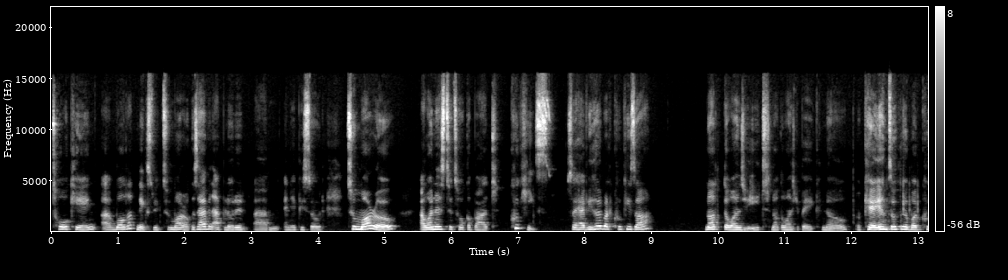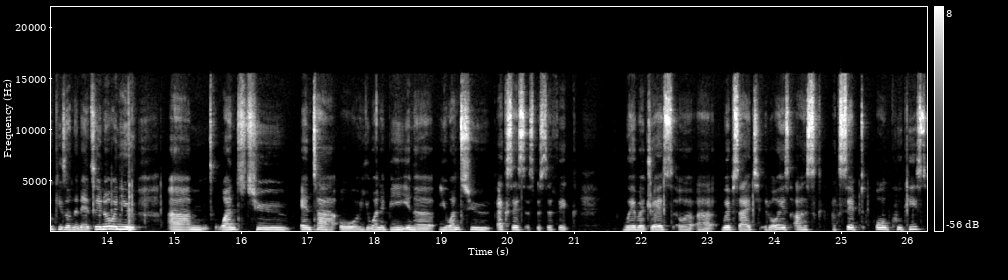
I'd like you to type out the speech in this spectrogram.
talking, uh, well, not next week, tomorrow, because I haven't uploaded um, an episode. Tomorrow, I want us to talk about cookies. So, have you heard what cookies are? not the ones you eat, not the ones you bake. No, okay, I'm talking about cookies on the net. So you know when you um, want to enter or you want to be in a, you want to access a specific web address or a website, it always ask accept all cookies.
